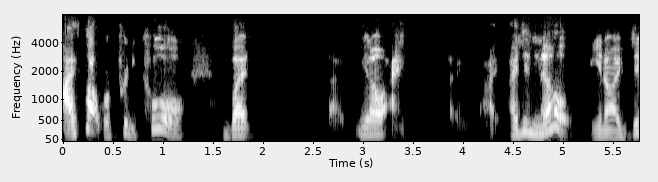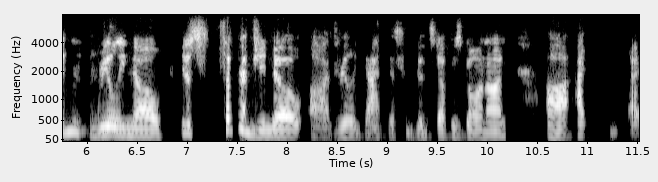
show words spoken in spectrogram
i thought were pretty cool but you know i i, I didn't know you know i didn't really know you know sometimes you know oh, i've really got this and good stuff is going on uh, I, I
